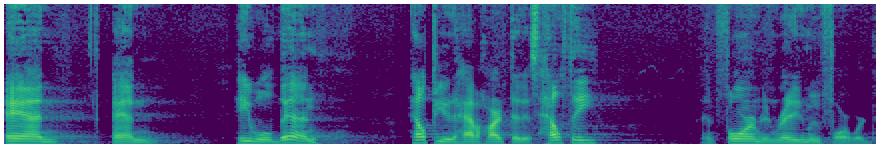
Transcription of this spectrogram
And, and He will then help you to have a heart that is healthy and formed and ready to move forward.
